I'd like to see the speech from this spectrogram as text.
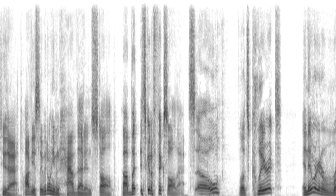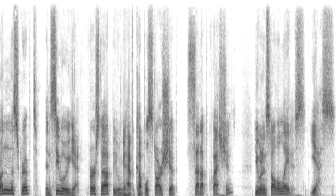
to that. Obviously, we don't even have that installed, uh, but it's going to fix all that. So let's clear it. And then we're going to run the script and see what we get. First up, we're going to have a couple Starship setup questions. Do you want to install the latest? Yes.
